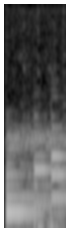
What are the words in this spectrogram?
you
